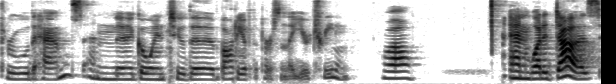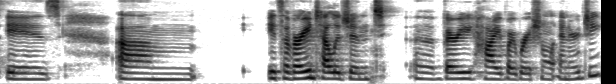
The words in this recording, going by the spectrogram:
through the hands and uh, go into the body of the person that you're treating Wow. and what it does is um, it's a very intelligent uh, very high vibrational energy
